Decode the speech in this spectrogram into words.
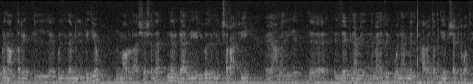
ممكن عن طريق الجزء ده من الفيديو المعروض على الشاشة ده نرجع للجزء اللي اتشرح فيه آه، عملية آه، إزاي بنعمل النماذج ونعمل الحركات دي بشكل بطيء.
